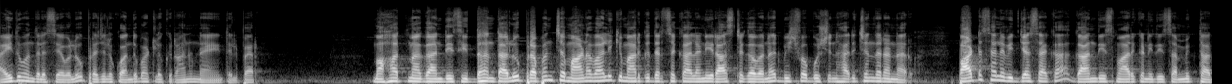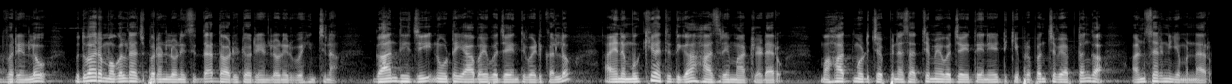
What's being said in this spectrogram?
ఐదు వందల సేవలు ప్రజలకు అందుబాటులోకి రానున్నాయని తెలిపారు. మహాత్మా గాంధీ సిద్ధాంతాలు ప్రపంచ మానవాళికి మార్గదర్శకాలని రాష్ట్ర గవర్నర్ బిశ్వభూషణ్ హరిచందన్ అన్నారు. పాఠశాల విద్యాశాఖ గాంధీ స్మారక నిధి సంయుక్త ఆధ్వర్యంలో బుధవారం మొగల్రాజపురంలోని సిద్ధార్థ ఆడిటోరియంలో నిర్వహించిన గాంధీజీ నూట యాభైవ జయంతి వేడుకల్లో ఆయన ముఖ్య అతిథిగా హాజరై మాట్లాడారు. మహాత్ముడు చెప్పిన సత్యమేవ జయతే నేటికి ప్రపంచవ్యాప్తంగా అనుసరణీయమన్నారు.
